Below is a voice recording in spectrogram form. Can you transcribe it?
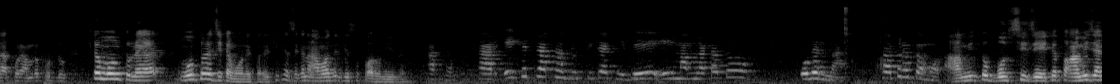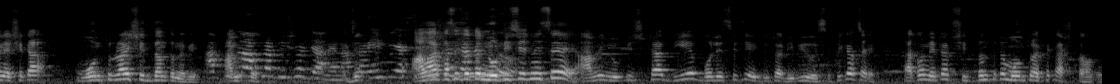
না করে আমরা করব সেটা মন্ত্রণালয় মন্ত্রণালয় যেটা মনে করে ঠিক আছে? কারণ আমাদের কিছু করণীয় নেই। আচ্ছা। আর এই ক্ষেত্রে আপনার যুক্তিটা কি? যে এই মামলাটা তো ওদের না সতেরোতম আমি তো বলছি যে এটা তো আমি জানি সেটা মন্ত্রণালয় সিদ্ধান্ত নেবে। আমার কাছে যাতে? নোটিশ এসেছে আমি নোটিশটা দিয়ে বলেছি যে এই দুটো রিভিউ হয়েছে ঠিক আছে? এখন এটার সিদ্ধান্তটা মন্ত্রণালয় থেকে আসতে হবে।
